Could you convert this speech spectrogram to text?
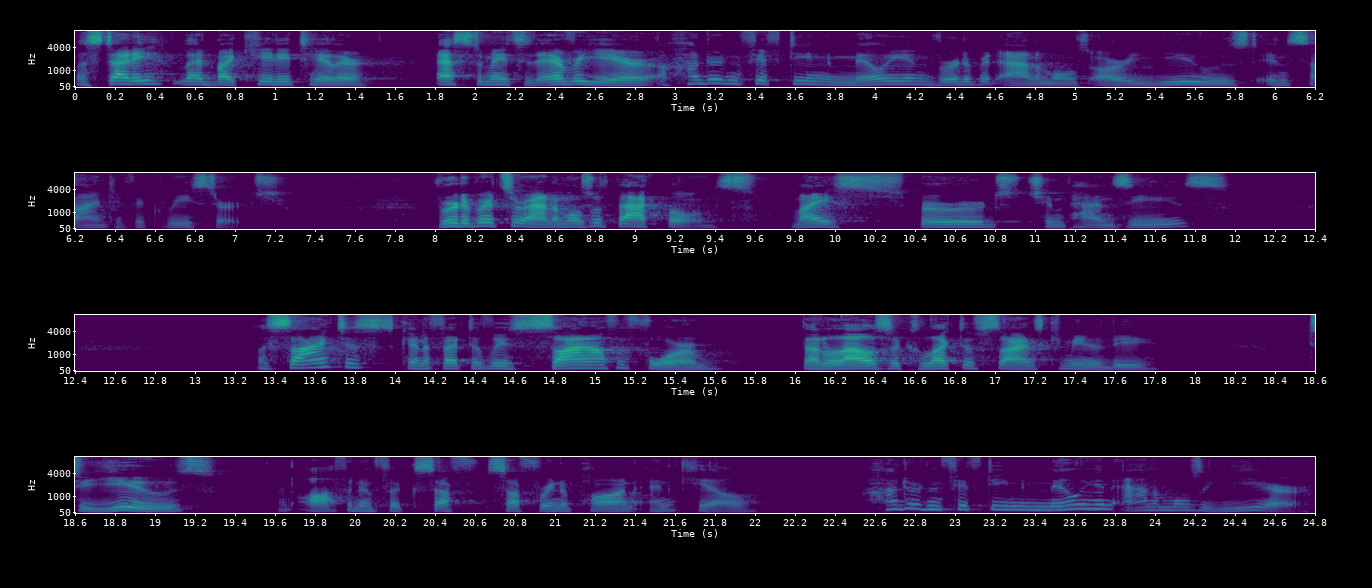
A study led by Katie Taylor estimates that every year 115 million vertebrate animals are used in scientific research. Vertebrates are animals with backbones mice, birds, chimpanzees. A scientist can effectively sign off a form that allows the collective science community to use and often inflict suffering upon and kill 115 million animals a year.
